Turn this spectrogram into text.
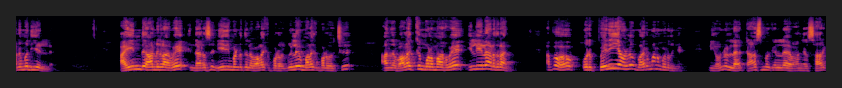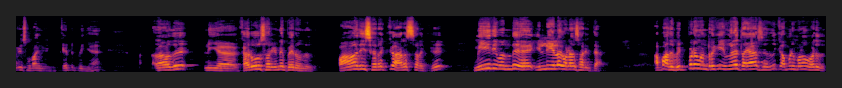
அனுமதியே இல்லை. ஐந்து ஆண்டுகளாகவே இந்த அரசு நீதிமன்றத்தில் வழக்கப்பட விலை வழக்கப்பட வச்சு அந்த வழக்கு மூலமாகவே இல்லையெல்லாம் நடத்துகிறாங்க அப்போது ஒரு பெரிய அளவு வருமானம் வருதுங்க. நீங்கள் ஒன்றும் இல்லை டாஸ்மாகில் வாங்குற சரக்கு சொல்கிறாங்க கேட்டுப்பீங்க. அதாவது நீங்கள் கரூர் சரக்குன்னு பேர் வந்தது. பாதி சரக்கு அரசு சரக்கு மீதி வந்து இல்லையெல்லாம் கொண்டாந்து சரக்கு தான் அப்போ அதை விற்பனை பண்ணுறதுக்கு இவங்களே தயார் செய்து கம்பெனி மூலம் வருது.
